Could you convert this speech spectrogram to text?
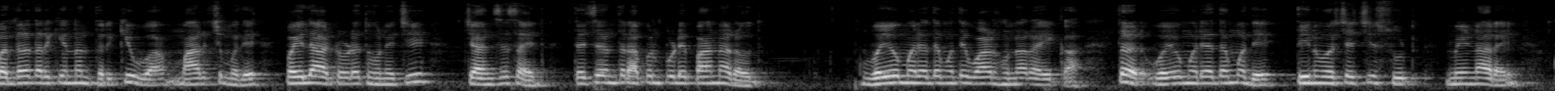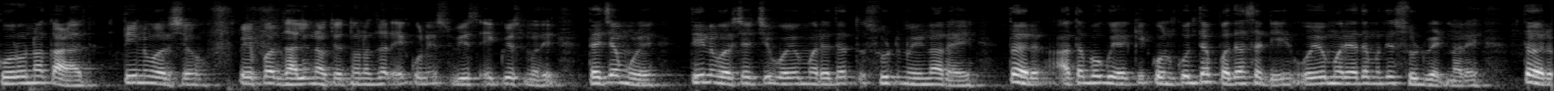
पंधरा तारखेनंतर किंवा मार्चमध्ये पहिल्या आठवड्यात होण्याची चान्सेस आहेत. त्याच्यानंतर आपण पुढे पाहणार आहोत. वयोमर्यादेमध्ये वाढ होणार आहे का? तर वयोमर्यादामध्ये तीन वर्षाची सूट मिळणार आहे. कोरोना काळात तीन वर्ष पेपर झाले नव्हते दोन हजार एकोणीस वीस एकवीसमध्ये. त्याच्यामुळे तीन वर्षाची वयोमर्यादात सूट मिळणार आहे. तर आता बघूया की कोणकोणत्या पदासाठी वयोमर्यादेमध्ये सूट भेटणार आहे. तर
